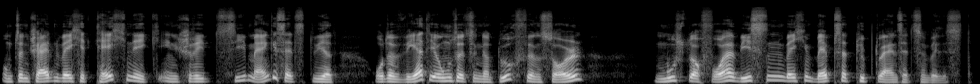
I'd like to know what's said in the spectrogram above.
Um zu entscheiden, welche Technik in Schritt 7 eingesetzt wird oder wer die Umsetzung dann durchführen soll, musst du auch vorher wissen, welchen Website-Typ du einsetzen willst.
